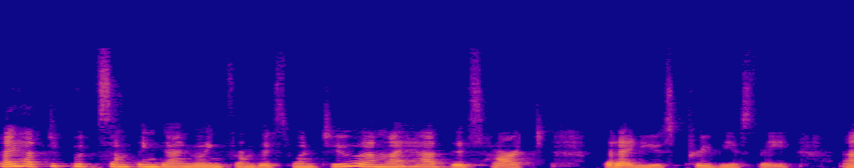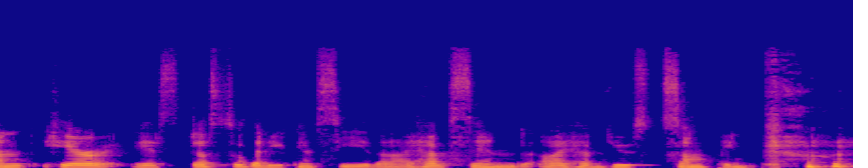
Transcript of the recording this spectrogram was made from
I had to put something dangling from this one too. And I had this heart that I used previously. And here is just so that you can see that I have sinned. I have used some pink.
